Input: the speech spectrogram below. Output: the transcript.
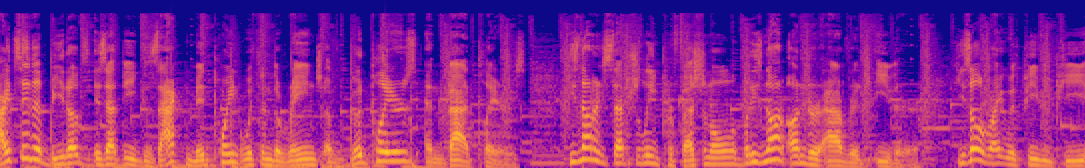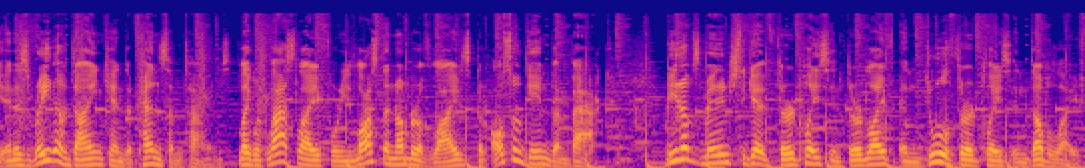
I'd say that B-Dubs is at the exact midpoint within the range of good players and bad players. He's not exceptionally professional, but he's not under average either. He's alright with PvP, and his rate of dying can depend sometimes, like with Last Life where he lost a number of lives but also gained them back. B-Dubs managed to get 3rd place in Third Life and dual 3rd place in Double Life.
